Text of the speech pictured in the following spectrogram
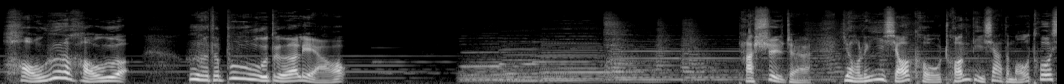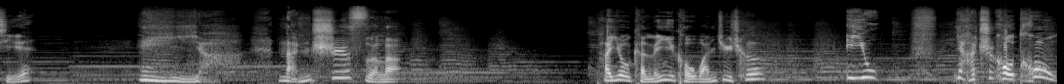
好饿好饿，饿得不得了。他试着咬了一小口床底下的毛拖鞋，哎呀，难吃死了！他又啃了一口玩具车。哎呦，牙齿好痛！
